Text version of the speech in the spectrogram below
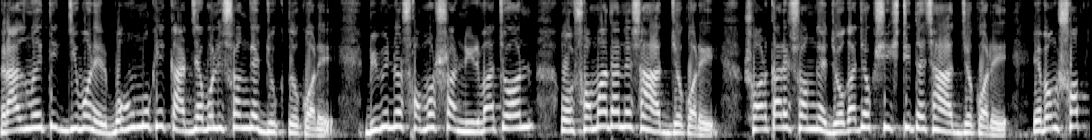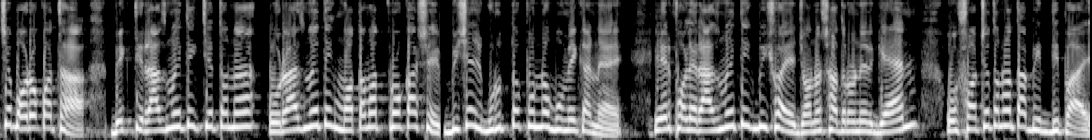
রাজনৈতিক জীবনের বহুমুখী কার্যাবলীর সঙ্গে যুক্ত করে। বিভিন্ন সমস্যার নির্বাচন ও সমাধানে সাহায্য করে। সরকারের সঙ্গে যোগাযোগ সৃষ্টিতে সাহায্য করে। এবং সবচেয়ে বড় কথা ব্যক্তির রাজনৈতিক চেতনা ও রাজনৈতিক মতামত প্রকাশে বিশেষ গুরুত্বপূর্ণ ভূমিকা নেয়। এর ফলে রাজনৈতিক বিষয়ে জনসাধারণের জ্ঞান ও সচেতনতা বৃদ্ধি পায়।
